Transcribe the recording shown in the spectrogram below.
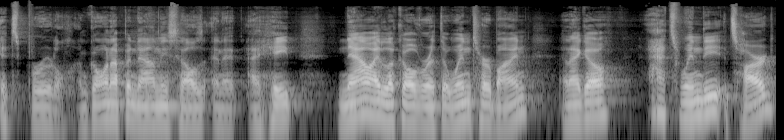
it's brutal. I'm going up and down these hills, and it, I hate. Now I look over at the wind turbine, and I go, ah, it's windy, it's hard,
